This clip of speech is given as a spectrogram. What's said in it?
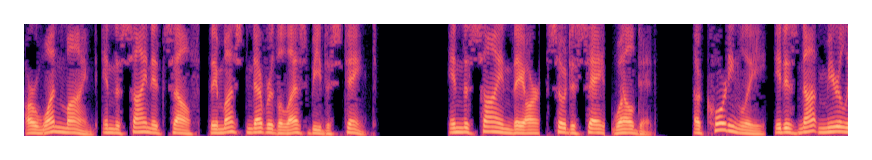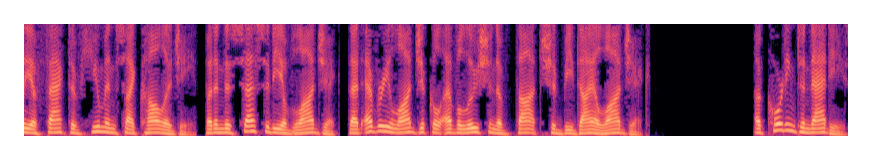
are one mind in the sign itself, they must nevertheless be distinct. In the sign they are, so to say, welded. Accordingly, it is not merely a fact of human psychology, but a necessity of logic, that every logical evolution of thought should be dialogic. According to Nattiez,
